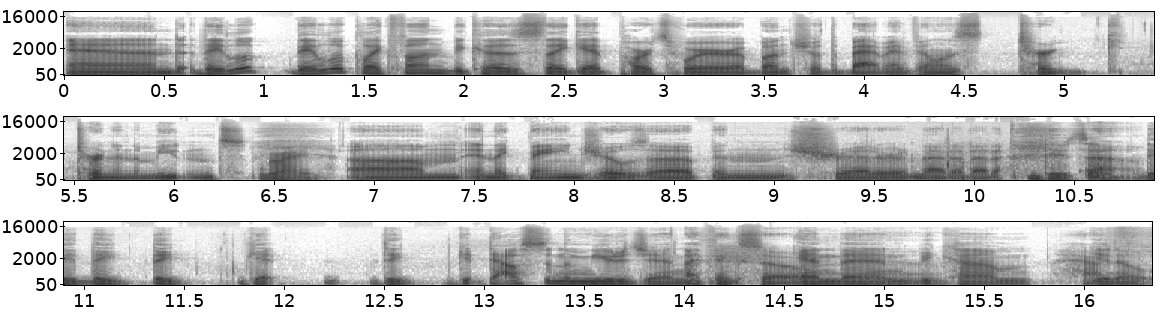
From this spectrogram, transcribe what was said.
And they look they look like fun because they get parts where a bunch of the Batman villains turn turn into mutants. Right. Um, and like Bane shows up and Shredder and da da da da. There's a, Uh, they, they they get they get doused in the mutagen. I think so, And then yeah. become Half- you know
